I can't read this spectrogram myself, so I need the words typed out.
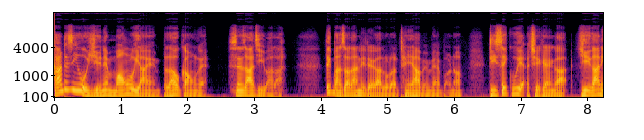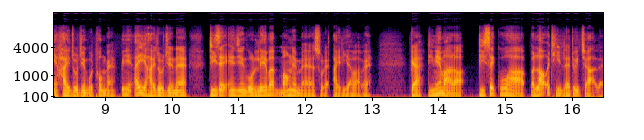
ကားတစ်စီးကိုရေနဲ့မောင်းလို့ရရင်ဘယ်လောက်ကောင်းလဲစဉ်းစားကြည့်ပါလားတိတ်ပန်စာသားနေတဲ့ကလို့တော့ထင်ရပါမယ်ပေါ့နော်ဒီစိတ်ကူးရဲ့အခြေခံကရေကနေဟိုက်ဒရိုဂျင်ကိုထုတ်မယ်ပြီးရင်အဲ့ဒီဟိုက်ဒရိုဂျင်နဲ့ဒီဇယ်အင်ဂျင်ကိုလေဘတ်မောင်းနေမယ်ဆိုတဲ့ idea ပါပဲကဲဒီနေ့မှာတော့ဒီစိတ်ကူးဟာဘယ်လောက်အထိလက်တွေ့ကြလဲ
